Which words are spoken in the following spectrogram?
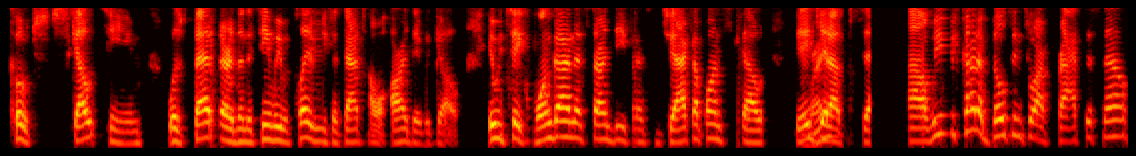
coach scout team was better than the team we would play because that's how hard they would go. It would take one guy in that starting defense to jack up on scout. They'd right. get upset. Uh, we've kind of built into our practice now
